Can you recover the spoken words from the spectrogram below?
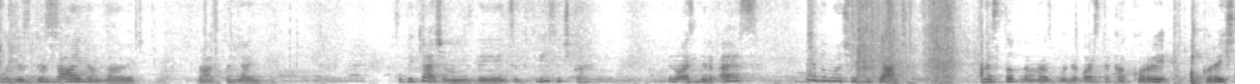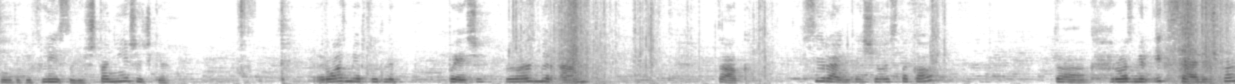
буде з дизайном навіть. Просто гляньте. Це дитяча, мені здається, флісочка. Розмір S. Я думаю, що дитяча. Наступна у нас буде ось така кори... коричневі такі флісові штанішечки. Розмір тут не пише. Розмір М. Так, сіренька ще ось така. Так, розмір XL.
